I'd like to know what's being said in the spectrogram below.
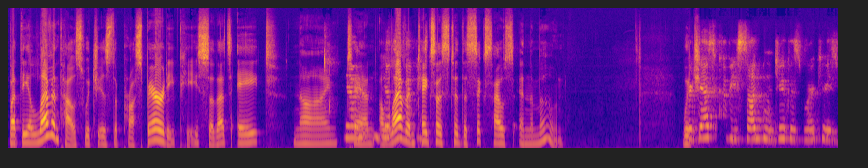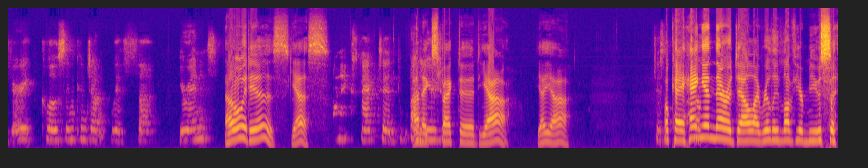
But the 11th house, which is the prosperity piece, so that's 8, 9, Yeah, 10, yeah, 11, takes us to the 6th house and the moon. Which, Her death could be sudden too, because Mercury is very close in conjunct with uh, Uranus. oh, it is. Yes. Unexpected, unusual, Unexpected. Yeah. Yeah, yeah. Just Okay, hang in there, Adele. I really love your music.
